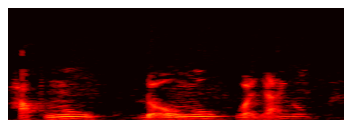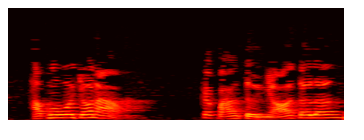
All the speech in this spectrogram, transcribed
Học ngu, độ ngu và giải ngu. Học ngu ở chỗ nào? Các bạn từ nhỏ tới lớn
